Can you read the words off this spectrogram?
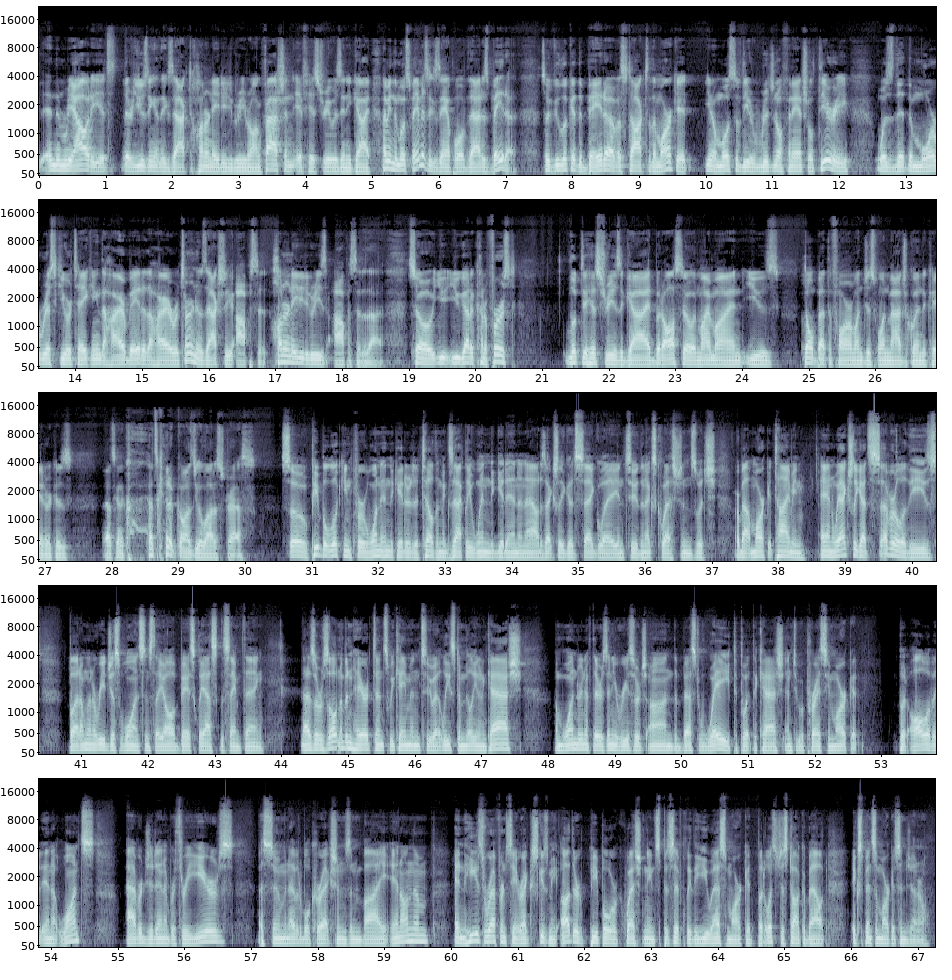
And in reality, it's they're using it in the exact 180 degree wrong fashion if history was any guide. I mean, the most famous example of that is beta. So if you look at the beta of a stock to the market, you know, most of the original financial theory was that the more risk you were taking, the higher beta, the higher return. It was actually opposite, 180 degrees opposite of that. So you, you got to kind of first look to history as a guide, but also in my mind, use don't bet the farm on just one magical indicator because that's going to, that's to cause you a lot of stress. So people looking for one indicator to tell them exactly when to get in and out is actually a good segue into the next questions, which are about market timing. And we actually got several of these but I'm going to read just one since they all basically ask the same thing. As a result of inheritance, we came into at least a million in cash. I'm wondering if there's any research on the best way to put the cash into a pricing market. Put all of it in at once, average it in over three years, assume inevitable corrections and buy in on them. And he's referencing, or excuse me, other people were questioning specifically the US market, but let's just talk about expensive markets in general.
